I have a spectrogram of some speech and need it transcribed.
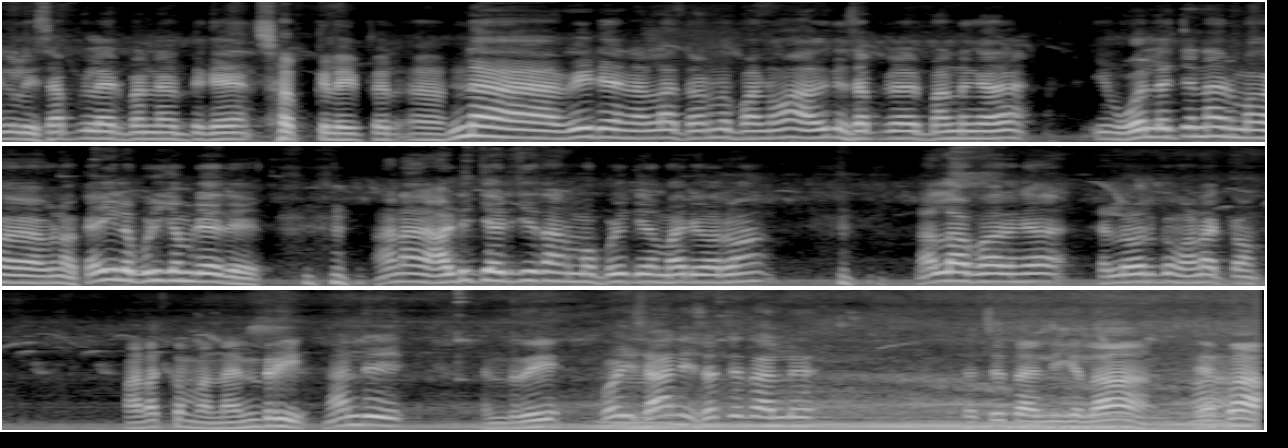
எங்களுக்கு சப்ஸ்கிரைப் பண்ணதுக்கு. சப்ஸ்கிரைபர் இன்னும் வீடியோ நல்லா தொடர்ந்து பண்ணுவோம். அதுக்கும் சப்ஸ்கிரைப் பண்ணுங்கள் இப்போ ஒரு லட்சம்னா நம்ம கையில் பிடிக்க முடியாது. ஆனால் அடித்து அடித்து தான் நம்ம பிடிக்கிற மாதிரி வரும். நல்லா பாருங்கள் எல்லோருக்கும் வணக்கம். வணக்கம் நன்றி. நன்றி. நன்றி. போய் சாணி சொச்சதா அல்லு சச்சத்தை அள்ளிக்கலாம். ஏப்பா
